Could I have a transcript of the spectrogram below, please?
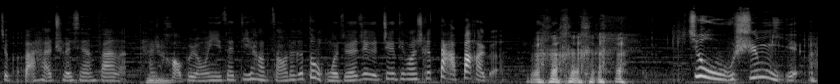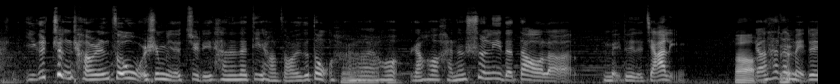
就把他车掀翻了。他是好不容易在地上凿了个洞，我觉得这个这个地方是个大 bug。就五十米，一个正常人走五十米的距离，他能在地上凿一个洞，然后，然后，然后还能顺利的到了美队的家里。啊，然后他在美队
